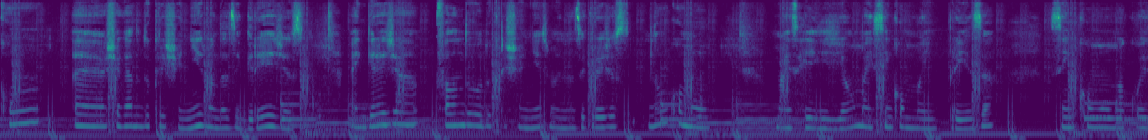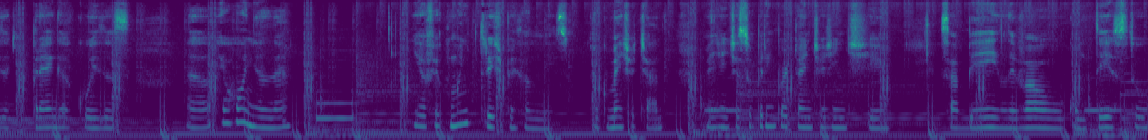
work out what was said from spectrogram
com é, a chegada do cristianismo, das igrejas, a igreja, falando do cristianismo nas igrejas, não como mais religião, mas sim como uma empresa, sim como uma coisa que prega coisas uh, errôneas, né? E eu fico muito triste pensando nisso. Fico bem chateada. Mas, gente, é super importante a gente saber levar o contexto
